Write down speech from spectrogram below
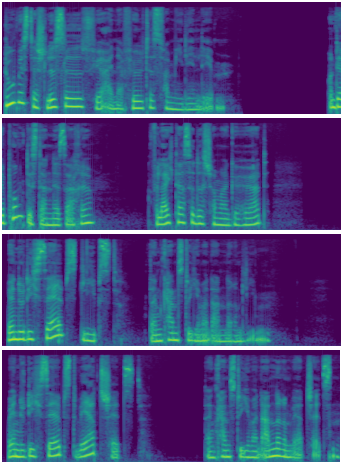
Du bist der Schlüssel für ein erfülltes Familienleben. Und der Punkt ist an der Sache, vielleicht hast du das schon mal gehört, wenn du dich selbst liebst, dann kannst du jemand anderen lieben. Wenn du dich selbst wertschätzt, dann kannst du jemand anderen wertschätzen.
